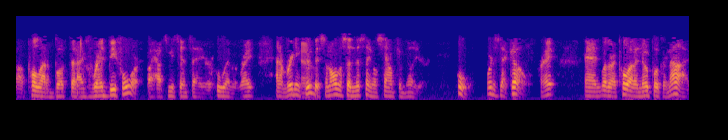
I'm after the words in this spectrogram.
I'll pull out a book that I've read before by Hatsumi Sensei or whoever, right? And I'm reading yeah. through this and all of a sudden this thing will sound familiar. Oh, where does that go, right? And whether I pull out a notebook or not,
